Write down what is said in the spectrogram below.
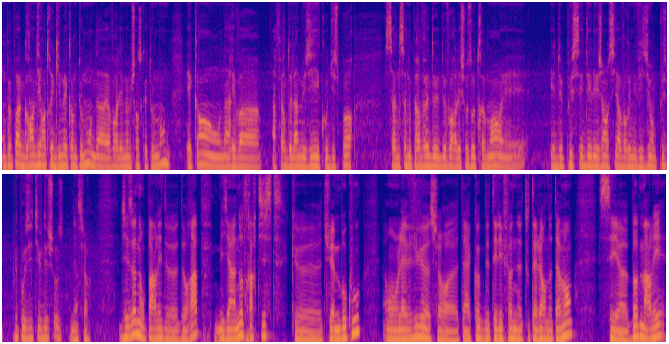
on peut pas grandir entre guillemets comme tout le monde, avoir les mêmes chances que tout le monde. Et quand on arrive à, à faire de la musique ou du sport, ça, nous permet de, voir les choses autrement et, de plus aider les gens aussi à avoir une vision plus, positive des choses. Bien sûr. Jason, on parlait de, de rap, mais il y a un autre artiste que tu aimes beaucoup. On l'a vu euh, sur euh, ta coque de téléphone euh, tout à l'heure notamment. C'est Bob Marley.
